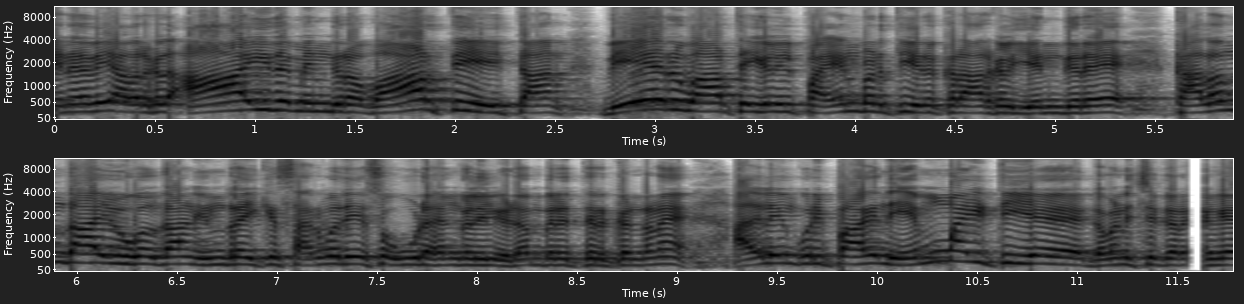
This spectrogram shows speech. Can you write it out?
எனவே அவர்கள் ஆயுதம் என்கிற வார்த்தையை தான் வேறு வார்த்தைகளில் பயன்படுத்தி இருக்கிறார்கள் என்கிற கலந்தாய்வுகள் தான் இன்றைக்கு சர்வதேச ஊடகங்களில் இடம்பெற்றிருக்கின்றன. அதிலையும் குறிப்பாக இந்த எம்ஐடியை கவனிச்சுக்கிறேங்க.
